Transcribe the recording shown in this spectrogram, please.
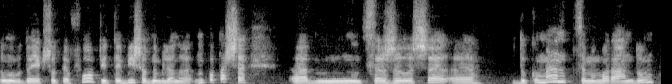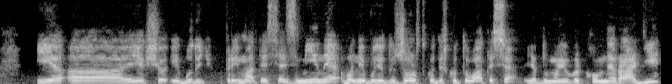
ну, якщо ти ФОП, і ти більше 1 мільйона. Ну, по-перше, е, ну, це ж лише е, документ, це меморандум. І е, якщо і будуть прийматися зміни, вони будуть жорстко дискутуватися. Я думаю, в Верховній Раді,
